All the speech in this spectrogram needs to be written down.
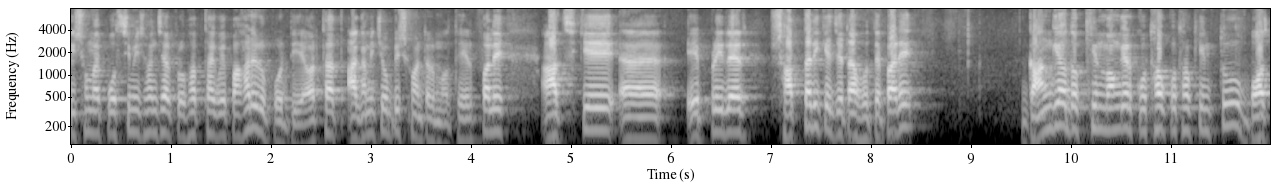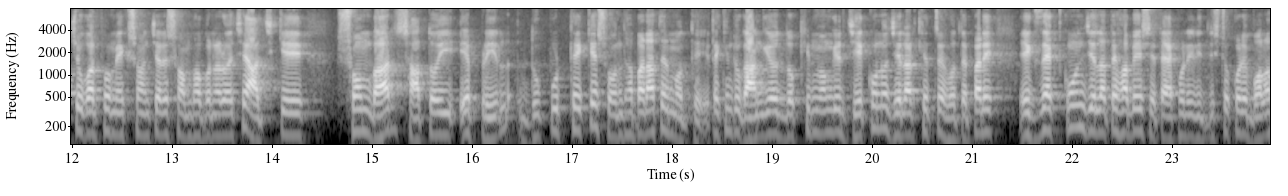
এই সময় পশ্চিমী ঝঞ্ঝার প্রভাব থাকবে পাহাড়ের উপর দিয়ে। অর্থাৎ আগামী চব্বিশ ঘণ্টার মধ্যে। এর ফলে আজকে এপ্রিলের সাত তারিখে যেটা হতে পারে গাঙ্গেয় দক্ষিণবঙ্গের কোথাও কোথাও কিন্তু বজ্রগল্প মেঘ সঞ্চারের সম্ভাবনা রয়েছে। আজকে সোমবার সাতই এপ্রিল দুপুর থেকে সন্ধ্যা বা রাতের মধ্যে। এটা কিন্তু গাঙ্গেয় দক্ষিণবঙ্গের যে কোনো জেলার ক্ষেত্রে হতে পারে। এক্স্যাক্ট কোন জেলাতে হবে সেটা এখনই নির্দিষ্ট করে বলা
